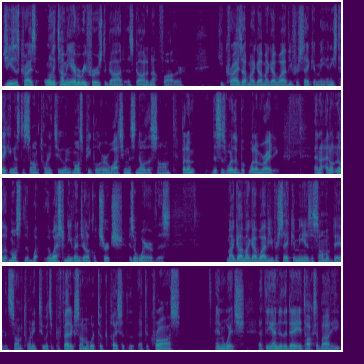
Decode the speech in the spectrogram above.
Jesus Christ, only time he ever refers to God as God and not Father, he cries out, My God, my God, why have you forsaken me? And he's taking us to Psalm 22. And most people who are watching this know the Psalm, but I'm, this is where the what I'm writing. And I don't know that most of the, the Western evangelical church is aware of this. My God, my God, why have you forsaken me? is a Psalm of David, Psalm 22. It's a prophetic psalm of what took place at the, at the cross in which at the end of the day it talks about he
